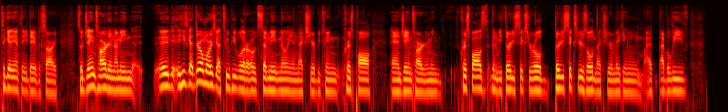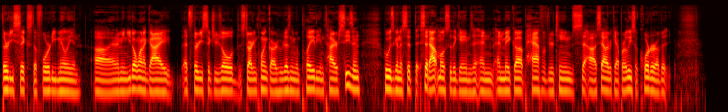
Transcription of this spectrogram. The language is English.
to get Anthony Davis. Sorry. So James Harden, I mean, it, he's got Daryl Morey's got two people that are owed seventy eight million next year between Chris Paul and James Harden. I mean, Chris Paul is going to be thirty six year old, thirty six years old next year, making I, I believe thirty six to forty million. Uh, and I mean, you don't want a guy that's 36 years old, starting point guard who doesn't even play the entire season, who is going to sit th- sit out most of the games and and make up half of your team's uh, salary cap or at least a quarter of it.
